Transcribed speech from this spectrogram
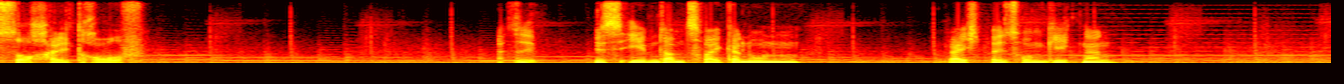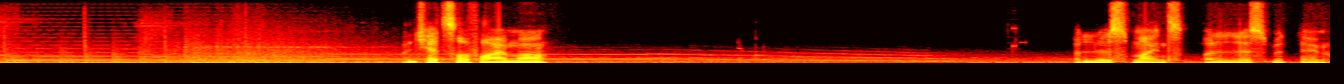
schießt doch halt drauf. Also bis eben haben zwei Kanonen reicht bei so einem Gegnern. Und jetzt auf einmal... Alles meins, alles mitnehmen.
